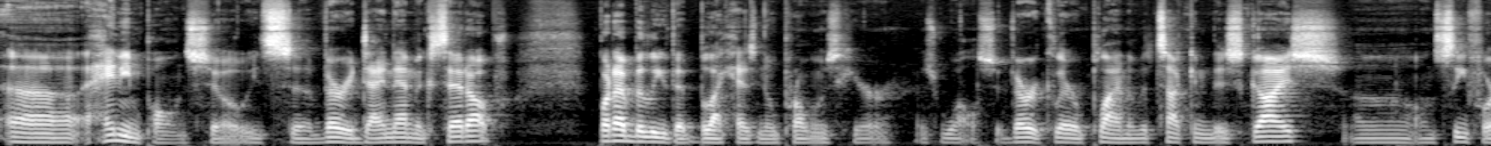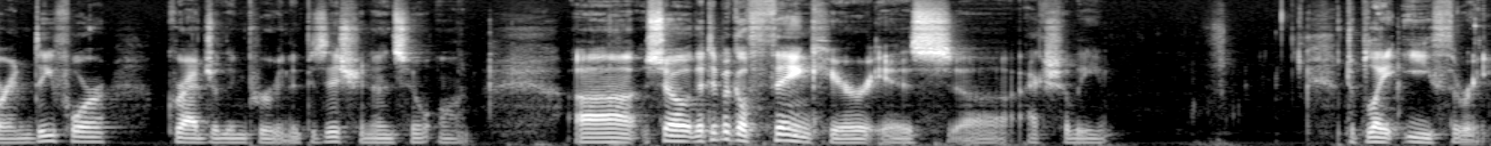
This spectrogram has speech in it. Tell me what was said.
uh, hanging pawn. So it's a very dynamic setup. But I believe that black has no problems here as well. So very clear plan of attacking these guys uh, on C4 and D4, gradually improving the position and so on. Uh, so the typical thing here is uh, actually to play e3.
